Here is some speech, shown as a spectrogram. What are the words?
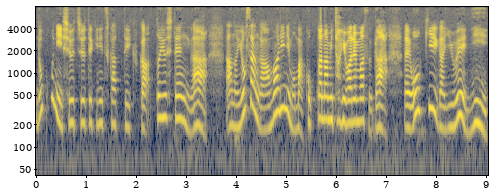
どこに集中的に使っていくかという視点があの予算があまりにも、まあ、国家並みと言われますが、え大きいがゆえに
